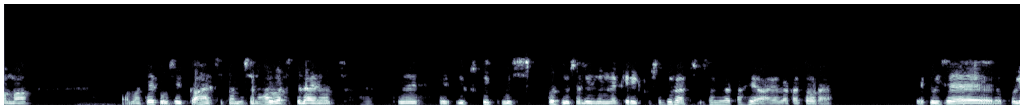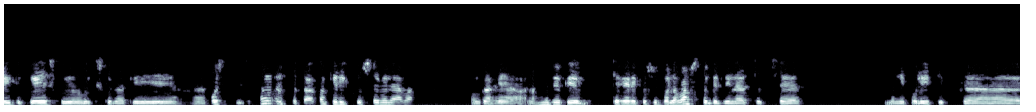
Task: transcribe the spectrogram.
oma oma tegusid kahetseda, mis on halvasti läinud. et ükskõik, mis põhjusel inimene kirikusse tuleb, siis on väga hea ja väga tore. Ja kui see poliitiku eeskuju võiks kuidagi positiivselt mõjutada ka kirikusse minema, on ka hea. noh, muidugi tegelikkus võib olla vastupidine, et, et see mõni poliitik äh,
